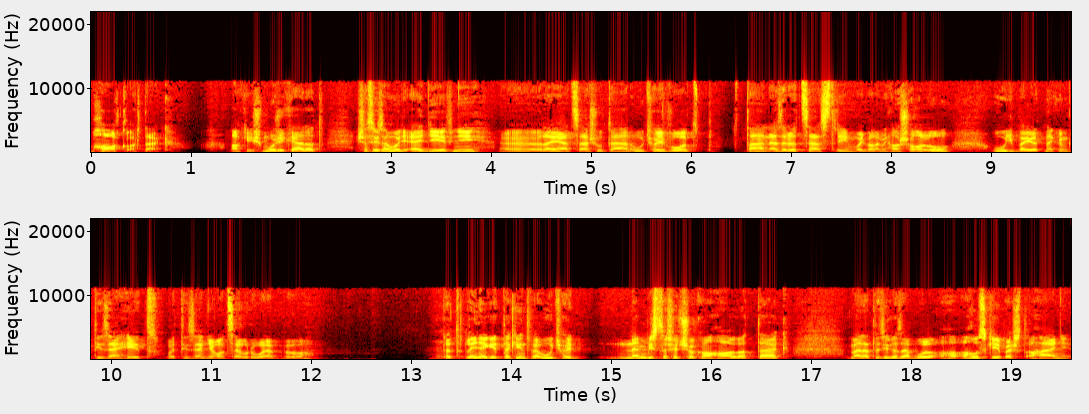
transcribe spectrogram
ha akarták a kis muzsikádat, és azt hiszem, hogy egy évnyi lejátszás után, úgy, hogy volt talán 1500 stream, vagy valami hasonló, úgy bejött nekünk 17 vagy 18 euró ebből. Tehát lényegét tekintve úgy, hogy nem biztos, hogy sokan hallgatták, mert hát ez igazából a- ahhoz képest ahány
